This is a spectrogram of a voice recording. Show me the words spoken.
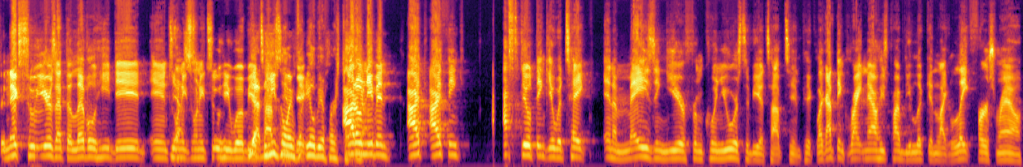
the next two years at the level he did in 2022, yes. he will be yeah, a top he's 10 only pick. he'll be a first. I don't yeah. even I I think I still think it would take an amazing year from Quinn Ewers to be a top 10 pick. Like I think right now he's probably looking like late first round.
